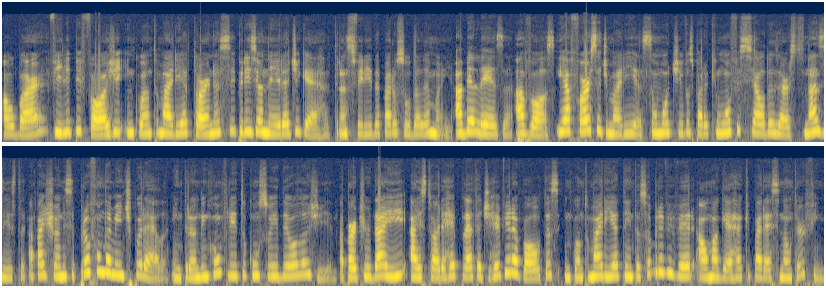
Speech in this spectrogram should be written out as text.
ao bar, Philip foge enquanto Maria torna-se prisioneira de guerra, transferida para o sul da Alemanha. A beleza, a voz e a força de Maria são motivos para que um oficial do exército nazista apaixone-se profundamente por ela, entrando em conflito com sua ideologia. A partir daí, a história é repleta de reviravoltas, enquanto Maria tenta sobreviver a uma guerra que parece não ter fim.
